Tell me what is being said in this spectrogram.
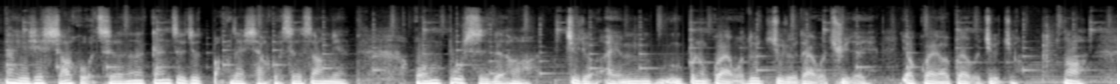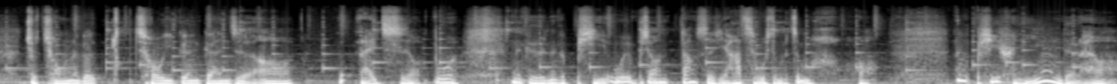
那有些小火车，那甘蔗就绑在小火车上面。我们不时的哈，舅舅哎，不能怪我，都舅舅带我去的，要怪要怪我舅舅啊。就从那个抽一根甘蔗啊来吃哦。不过那个那个皮，我也不知道当时牙齿为什么这么好哦。那个皮很硬的了哦。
